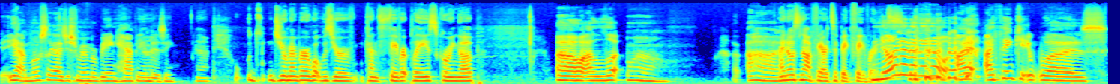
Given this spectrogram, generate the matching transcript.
yeah, mostly I just remember being happy yeah, and busy. Yeah. Do you remember what was your kind of favorite place growing up? Oh, I love. Oh. Uh, I know it's not fair to pick favorites. No, no, no, no, no. I, I think it was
